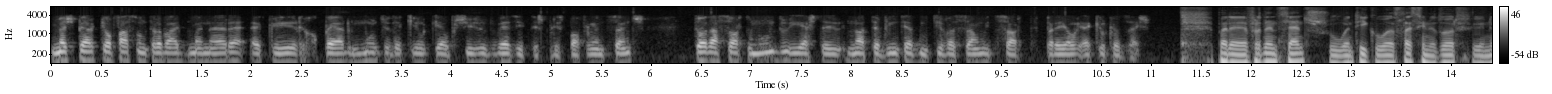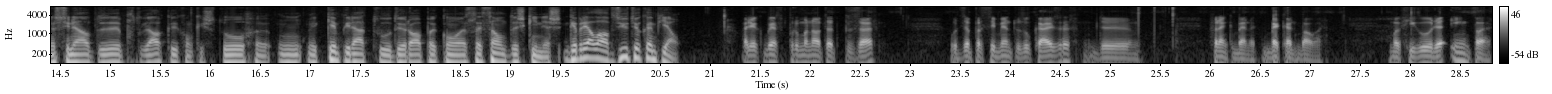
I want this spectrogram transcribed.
mas espero que ele faça um trabalho de maneira a que recupere muito daquilo que é o prestígio do Besiktas. Por isso, para o Fernando Santos, toda a sorte do mundo e esta nota 20 é de motivação e de sorte para ele, é aquilo que eu desejo. Para Fernando Santos, o antigo selecionador nacional de Portugal que conquistou eh, um campeonato de Europa com a seleção das esquinas. Gabriel Alves, e o teu campeão? Olha, começo por uma nota de pesar. O desaparecimento do Kaiser, de Frank Beckenbauer. Uma figura ímpar,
